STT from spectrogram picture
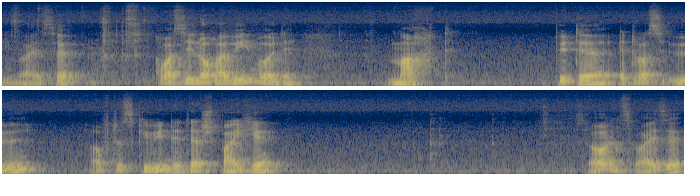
die weiße. Was ich noch erwähnen wollte, macht bitte etwas Öl auf das Gewinde der Speiche. So, ins Weiße.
